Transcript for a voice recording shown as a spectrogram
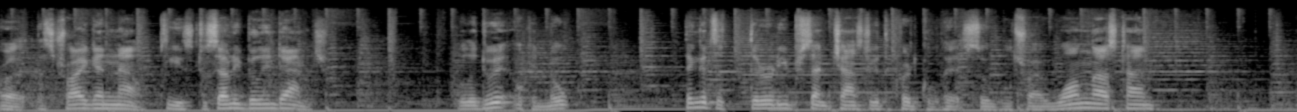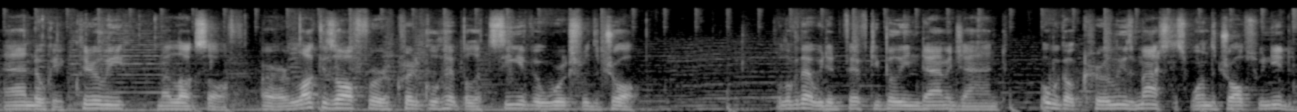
alright, let's try again now. Please, do 70 billion damage. Will it do it? Okay, nope. I think it's a 30% chance to get the critical hit, so we'll try one last time. And okay, clearly my luck's off. Our luck is off for a critical hit, but let's see if it works for the drop. Well, look at that, we did 50 billion damage and... Oh, we got Curly's match. That's one of the drops we needed.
